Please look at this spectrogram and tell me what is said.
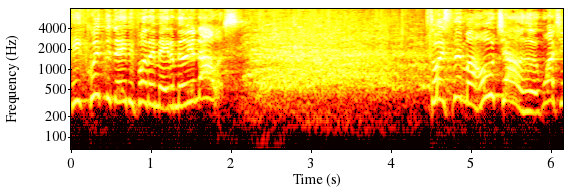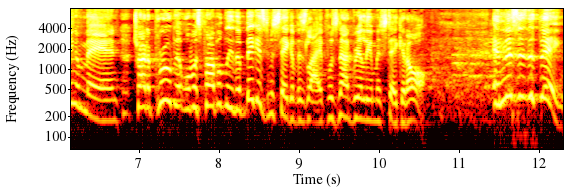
he quit the day before they made a million dollars. So I spent my whole childhood watching a man try to prove that what was probably the biggest mistake of his life was not really a mistake at all. And this is the thing.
